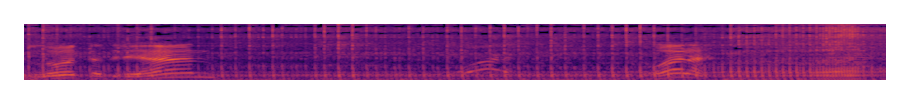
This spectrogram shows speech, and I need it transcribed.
Piloto Adriano. Bora. Bora.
